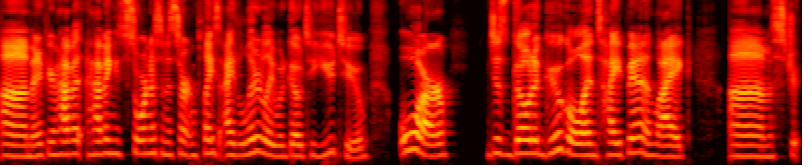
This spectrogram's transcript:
Um, and if you're having having soreness in a certain place, I literally would go to YouTube or just go to Google and type in like um st-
